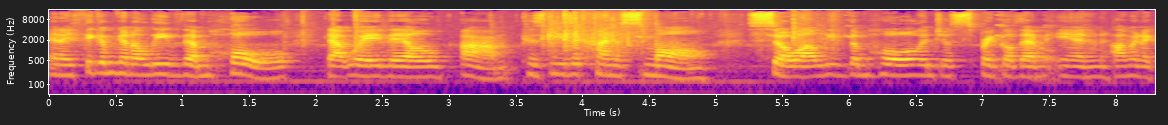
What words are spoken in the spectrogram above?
and I think I'm gonna leave them whole. That way they'll um because these are kind of small. So I'll leave them whole and just sprinkle them in. I'm gonna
